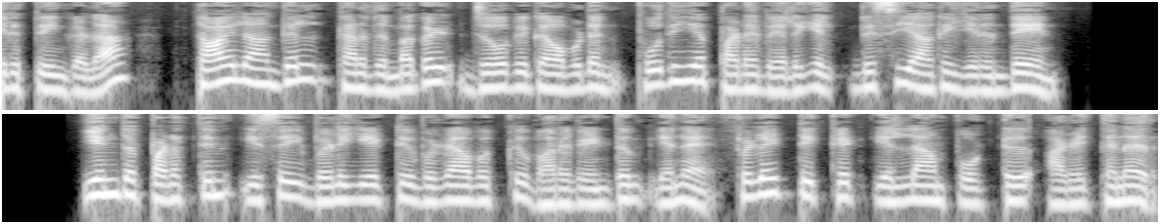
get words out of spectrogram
இருப்பீங்களா? தாய்லாந்தில் தனது மகள் ஜோவிகாவுடன் புதிய படவேலையில் பிஸியாக இருந்தேன். இந்த படத்தின் இசை வெளியீட்டு விழாவுக்கு வரவேண்டும் என ஃபிளைட் டிக்கெட் எல்லாம் போட்டு அழைத்தனர்.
